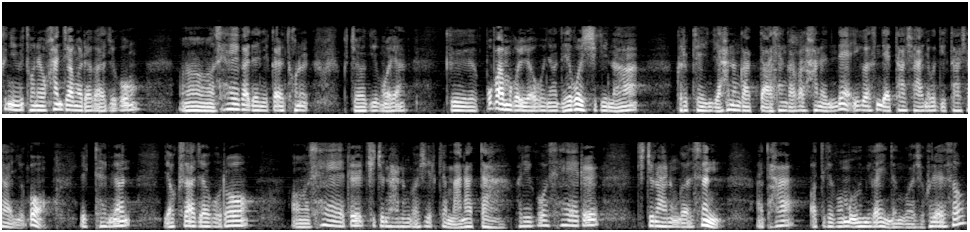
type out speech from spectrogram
스님이 돈에 환장을 해가지고 어, 새해가 되니까 돈을 저기 뭐야 그 뽑아 먹으려고 그냥 네 권씩이나 그렇게 이제 하는갑다 생각을 하는데 이것은 내 탓이 아니고 네 탓이 아니고 일테면 역사적으로 어, 새해를 기준하는 것이 이렇게 많았다. 그리고 새해를 기준하는 것은 다 어떻게 보면 의미가 있는 것이고 그래서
